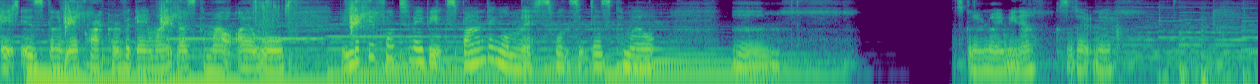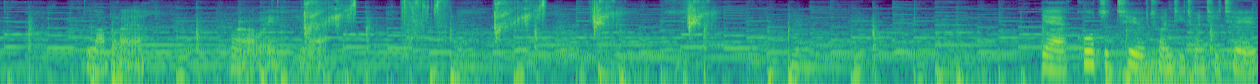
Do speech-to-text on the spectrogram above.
it is going to be a cracker of a game when it does come out. I will be looking forward to maybe expanding on this once it does come out. Um, it's going to annoy me now because I don't know. Labrador. Where are we? Here. Yeah, quarter two of 2022.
